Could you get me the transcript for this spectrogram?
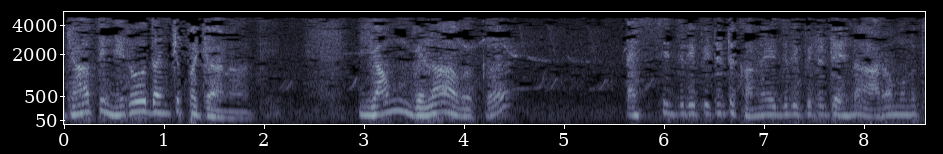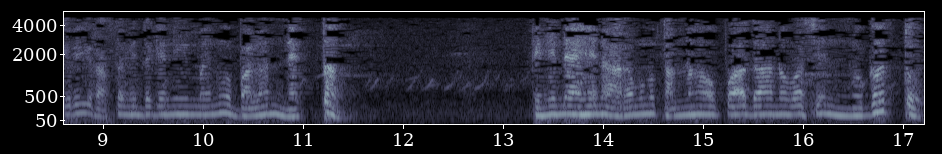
ಜಾති නිරෝධංච පජානාති. යම් වෙලාවක ඇස් ඉදිරි පිටට කන ඉදිරි පිටට එන අරමුණු කෙරෙහි රස විඳ ගැනීම අනුව බලන්නේ නැත්තම් පෙනෙන ඇහෙන අරමුණු තණ්හා උපාදාන වශයෙන් නොගත්තොත්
